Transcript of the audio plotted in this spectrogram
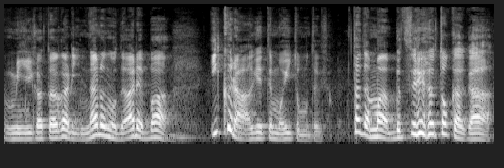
右肩上がりになるのであればいくら上げてもいいと思ってるんですよ。ただまあ物流とかが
